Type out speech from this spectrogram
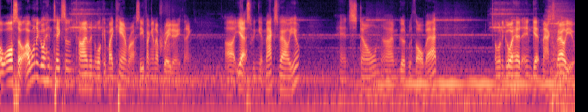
Oh, also, I want to go ahead and take some time and look at my camera, see if I can upgrade anything. Uh, yes, we can get max value. And stone, I'm good with all that. I want to go ahead and get max value.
